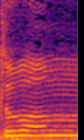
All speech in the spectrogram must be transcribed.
त्वम्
